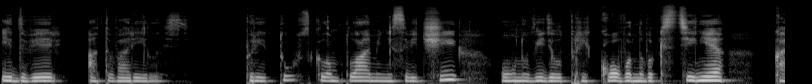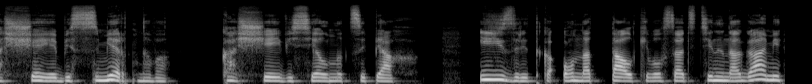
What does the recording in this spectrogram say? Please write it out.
и дверь отворилась. При тусклом пламени свечи он увидел прикованного к стене Кощея Бессмертного. Кощей висел на цепях. Изредка он отталкивался от стены ногами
